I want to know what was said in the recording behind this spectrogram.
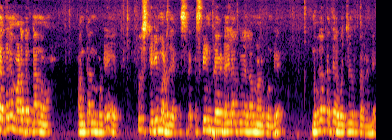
ಕಥೆನೇ ಮಾಡ್ಬೇಕು ನಾನು ಅಂತ ಅಂದ್ಬಿಟ್ಟು ಫುಲ್ ಸ್ಟಡಿ ಮಾಡಿದೆ. ಸ್ಕ್ರೀನ್ ಪ್ಲೇ ಡೈಲಾಗು ಎಲ್ಲ ಮಾಡಿಕೊಂಡೆ. ಮೂಲ ಕತೆ ವಜ್ರ ತಗೊಂಡೆ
